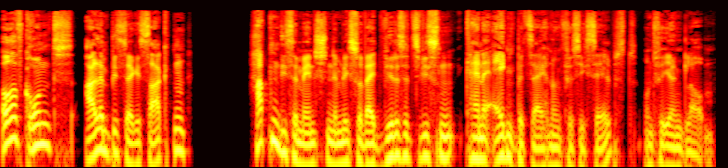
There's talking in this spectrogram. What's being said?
Auch aufgrund allem bisher Gesagten hatten diese Menschen nämlich, soweit wir das jetzt wissen, keine Eigenbezeichnung für sich selbst und für ihren Glauben.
